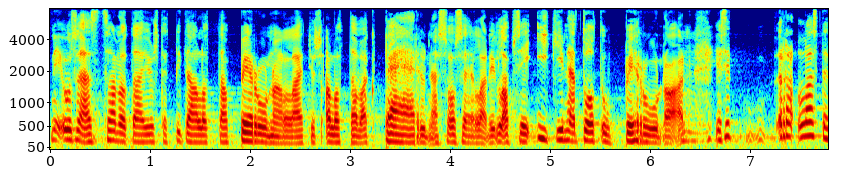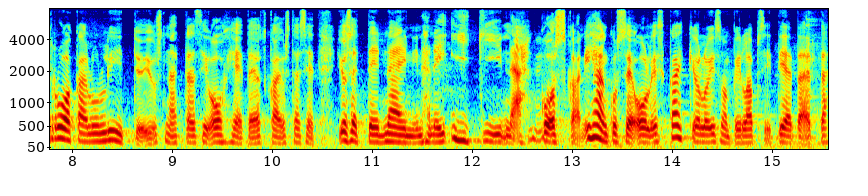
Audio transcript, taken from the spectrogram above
Niin usein sanotaan just, että pitää aloittaa perunalla, että jos aloittaa vaikka päärynä soseella, niin lapsi ei ikinä totu perunaan. Mm. Ja sitten lasten ruokailuun liittyy just näitä tällaisia ohjeita, jotka on just tässä, että jos et tee näin, niin hän ei ikinä mm. koskaan. Ihan kuin se olisi. Kaikki, on isompi lapsi, tietää, että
